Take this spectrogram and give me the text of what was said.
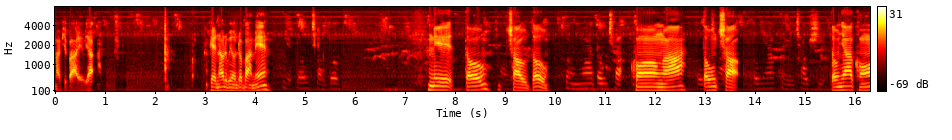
မှာဖြစ်ပါတယ်ဗျကဲနောက်တစ်ပြန်တွက်ပါမယ်နှစ်သုံး6သုံး2 3 6 3ခွန်ငါသုံး6ခွန်5 3 6သုံးညခွင်6ရှိ3ညခွန်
